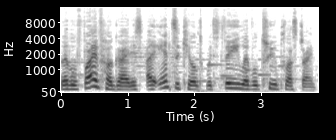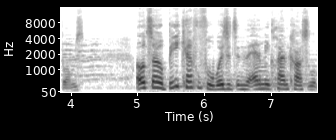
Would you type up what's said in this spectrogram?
Level 5 Hog Riders are instakilled with 3 level 2 plus giant bombs. Also, be careful for wizards in the enemy clan castle,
